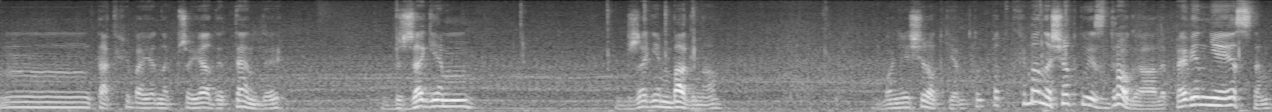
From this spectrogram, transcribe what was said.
Mm, tak, chyba jednak przejadę tędy. Brzegiem. Brzegiem bagna. Bo nie środkiem. Tu pod, chyba na środku jest droga, ale pewien nie jestem.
